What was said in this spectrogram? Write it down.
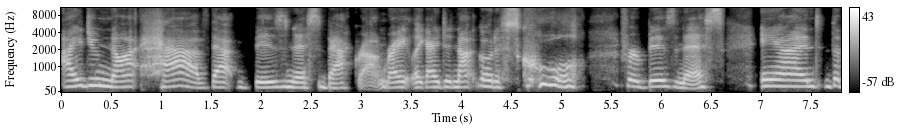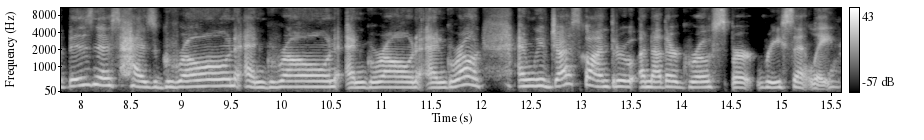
I do not have that business background, right? Like I did not go to school for business. And the business has grown and grown and grown and grown. And we've just gone through another growth spurt recently.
